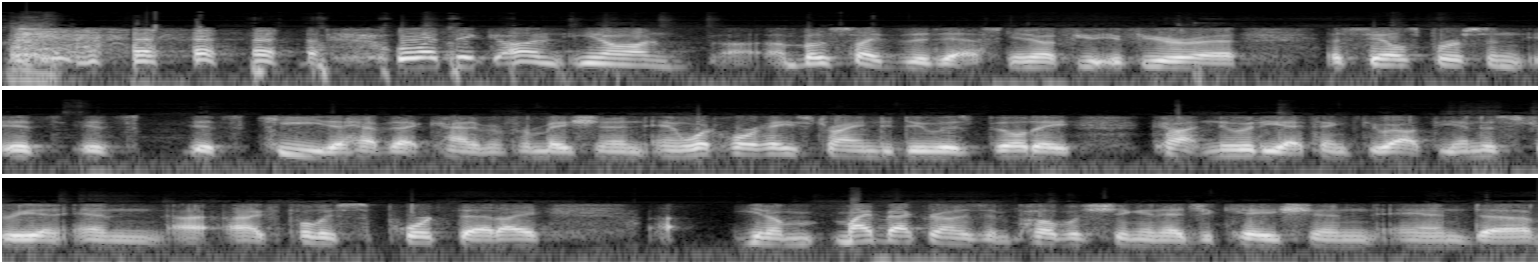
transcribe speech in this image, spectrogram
well, I think on you know on on both sides of the desk. You know, if you if you're a, a salesperson, it's it's it's key to have that kind of information. And, and what Jorge's trying to do is build a continuity, I think, throughout the industry, and, and I, I fully support that. I, uh, you know, my background is in publishing and education, and uh,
